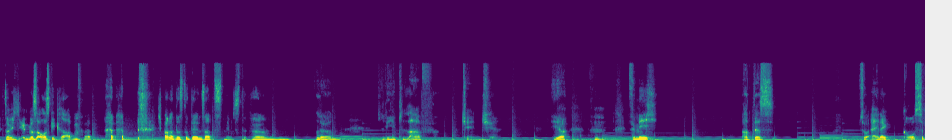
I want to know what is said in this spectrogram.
jetzt habe ich irgendwas ausgegraben. Spannend, dass du den Satz nimmst. Um, ähm, learn, lead, love, change. Ja, hm. für mich hat das so eine große,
